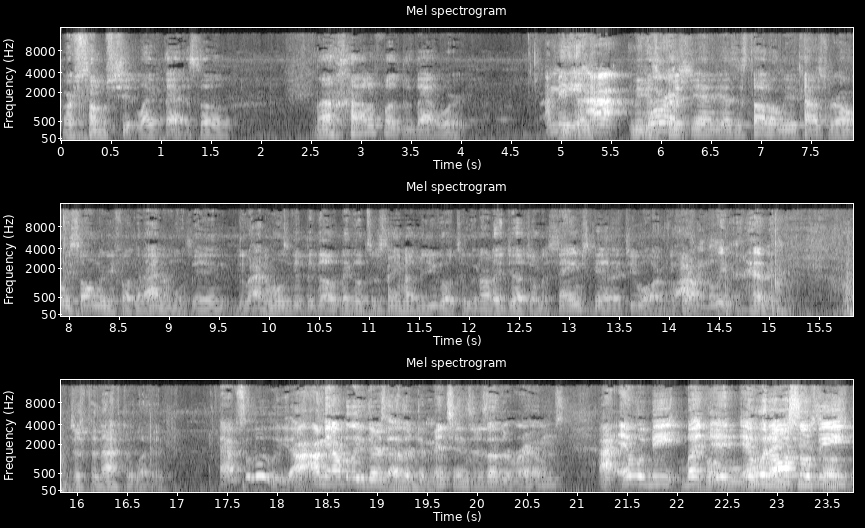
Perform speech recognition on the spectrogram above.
or some shit like that. So, now how the fuck does that work? I mean, because, I because more, Christianity, as it's taught, only accounts for only so many fucking animals. And do animals get to go? They go to the same heaven you go to. And are they judged on the same scale that you are? I don't believe in heaven. Just an afterlife. Absolutely. I, I mean, I believe there's other dimensions, there's other realms. I, it would be, but, But it, it would also you so be,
